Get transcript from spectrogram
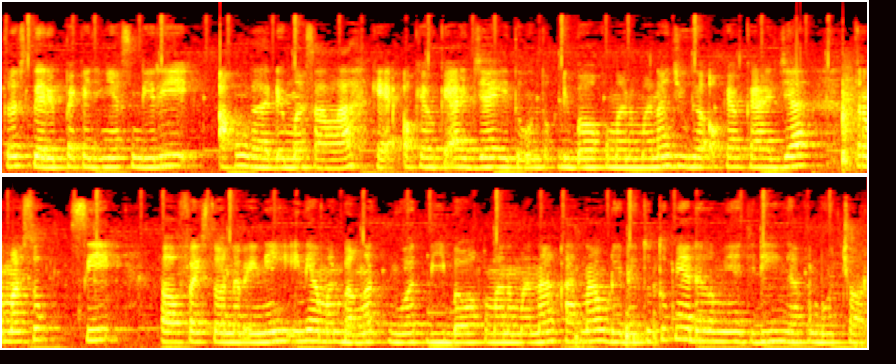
Terus dari packagingnya sendiri, aku nggak ada masalah, kayak oke-oke aja gitu untuk dibawa ke mana-mana juga oke-oke aja. Termasuk si uh, face toner ini ini aman banget buat dibawa ke mana-mana karena udah ada tutupnya dalamnya jadi nggak akan bocor.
